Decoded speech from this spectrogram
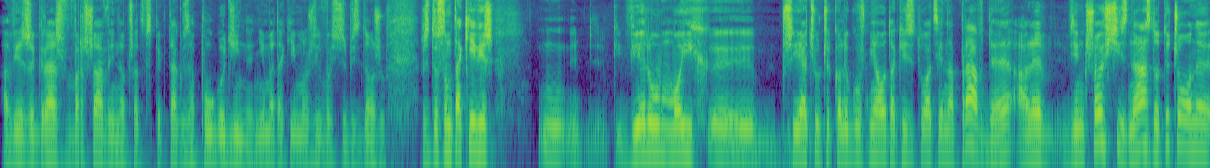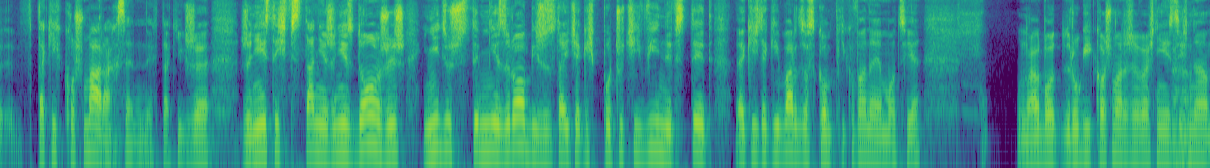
a wiesz, że grasz w Warszawie na przykład w spektaklu za pół godziny, nie ma takiej możliwości, żebyś zdążył. Że to są takie, wiesz, mm, wielu moich y, przyjaciół czy kolegów miało takie sytuacje naprawdę, ale w większości z nas dotyczą one w takich koszmarach sennych, takich, że, że nie jesteś w stanie, że nie zdążysz i nic już z tym nie zrobisz, że zostaje ci jakieś poczucie winy, wstyd, jakieś takie bardzo skomplikowane emocje. No albo drugi koszmar, że właśnie jesteś Aha. na,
